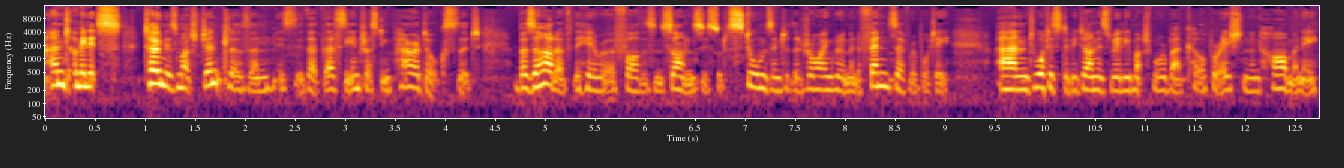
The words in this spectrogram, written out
and I mean, its tone is much gentler than is that. That's the interesting paradox that Bazarov, the hero of Fathers and Sons, is sort of storms into the drawing room and offends everybody. And what is to be done is really much more about cooperation and harmony.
